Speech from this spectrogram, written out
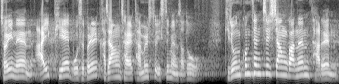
저희는 IP의 모습을 가장 잘 담을 수 있으면서도 기존 콘텐츠 시장과는 다른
